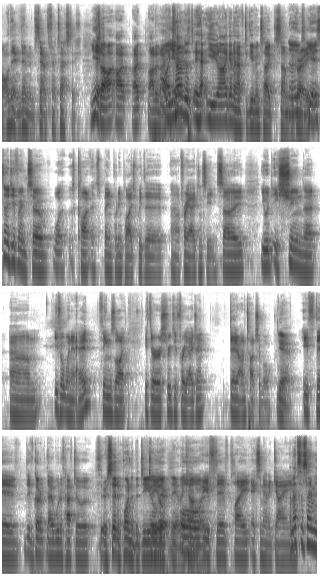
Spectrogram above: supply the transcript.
oh, then then it sounds fantastic. Yeah. So I, I, I, I don't know. Oh, you yeah. can't just. You are going to have to give and take to some No, degree. yeah, it's no different to what kind it's been put in place with the uh, free agency. So you would assume that um, if it went ahead, things like if they're a restricted free agent, they're untouchable. Yeah. If they've they've got to, they would have have to they're a certain point of the deal, deal, they're, yeah, they can't or move. if they've played X amount of games. and that's the same in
